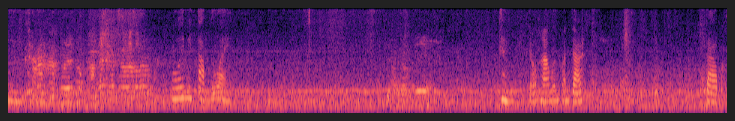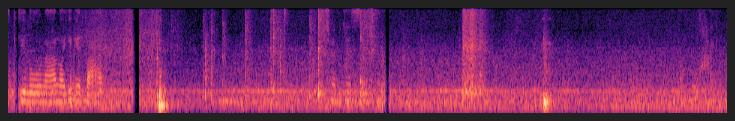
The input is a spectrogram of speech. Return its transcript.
มีขาโอ้ย มีตับด้วย เดี๋ยวหาเบิ่งก่อนจ้ะตับกิโลละร้อยยี่สิบเอ็ดบาท ฉันจะซื้อเต้าหู้ไข่ไหม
